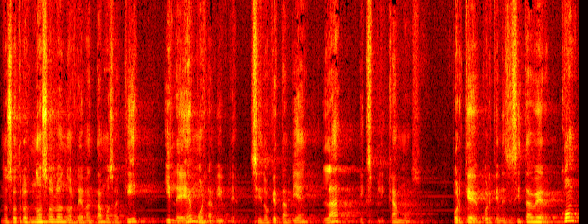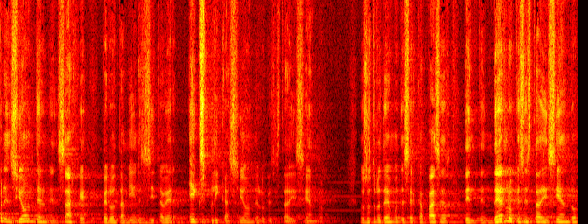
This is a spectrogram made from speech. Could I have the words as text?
nosotros no solo nos levantamos aquí y leemos la Biblia, sino que también la explicamos. ¿Por qué? Porque necesita haber comprensión del mensaje, pero también necesita haber explicación de lo que se está diciendo. Nosotros debemos de ser capaces de entender lo que se está diciendo,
